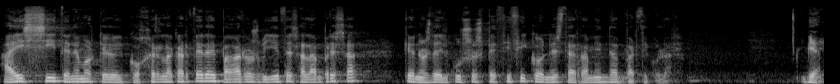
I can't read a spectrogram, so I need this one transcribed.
ahí sí tenemos que coger la cartera y pagar los billetes a la empresa que nos dé el curso específico en esta herramienta en particular. Bien,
